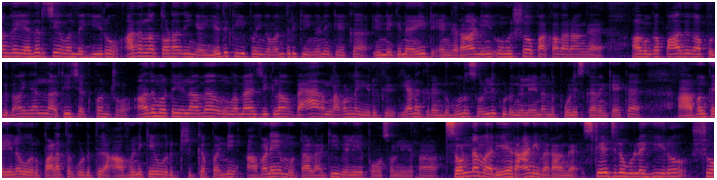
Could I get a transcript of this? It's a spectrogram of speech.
அங்கே எதிர்ச்சியாக வந்த ஹீரோ அதெல்லாம் தொடாதீங்க. எதுக்கு இப்போ இங்கே வந்திருக்கீங்கன்னு கேட்க இன்னைக்கு நைட் எங்கள் ராணி உங்கள் ஷோ பார்க்க வராங்க. அவங்க பாதுகாப்புக்கு தான் எல்லாத்தையும் செக் பண்ணுறோம் அது மட்டும் இல்லாமல் உங்கள் மேஜிக்லாம் வேறு லெவலில் இருக்குது எனக்கு ரெண்டு மூணு சொல்லி கொடுங்களேன்னு அந்த போலீஸ்காரன் கேட்க அவன் கையில் ஒரு பழத்தை கொடுத்து அவனுக்கே ஒரு ட்ரிக்கை பண்ணி அவனே முட்டாளாக்கி வெளியே போக சொல்லிடுறான். சொன்ன மாதிரியே ராணி வராங்க. ஸ்டேஜில் உள்ள ஹீரோ ஷோ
